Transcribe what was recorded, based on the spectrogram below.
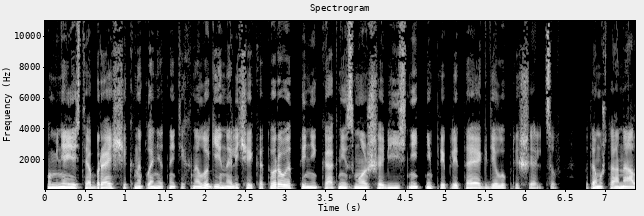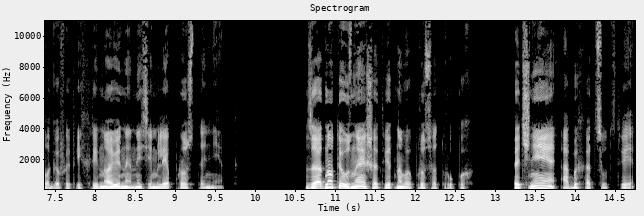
«У меня есть образчик инопланетной технологии, наличие которого ты никак не сможешь объяснить, не приплетая к делу пришельцев, потому что аналогов этой хреновины на Земле просто нет. Заодно ты узнаешь ответ на вопрос о трупах. Точнее, об их отсутствии.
